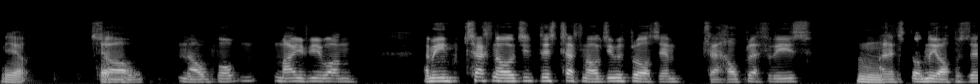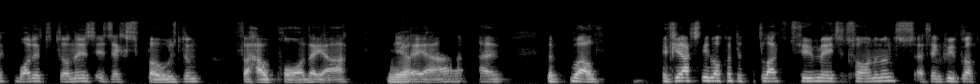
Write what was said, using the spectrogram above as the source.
yeah, So no, but my view on, I mean, technology. This technology was brought in to help referees, Mm. and it's done the opposite. What it's done is it's exposed them for how poor they are. yeah, They are. Uh, the well, if you actually look at the last two major tournaments, I think we've got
